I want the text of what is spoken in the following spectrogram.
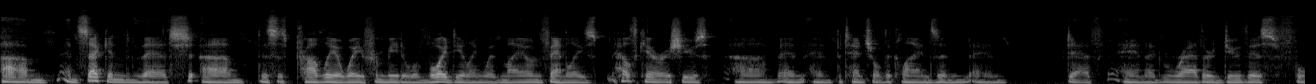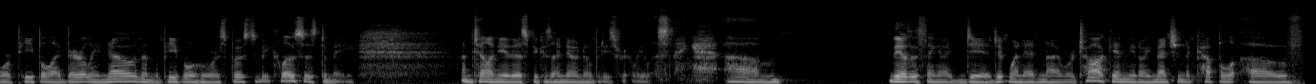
Um, and second, that um, this is probably a way for me to avoid dealing with my own family's healthcare issues um, and, and potential declines and, and death. And I'd rather do this for people I barely know than the people who are supposed to be closest to me. I'm telling you this because I know nobody's really listening. Um, the other thing I did when Ed and I were talking, you know, he mentioned a couple of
